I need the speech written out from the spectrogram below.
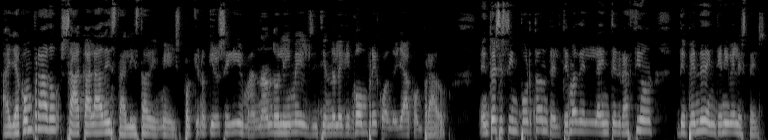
haya comprado, sácala de esta lista de emails, porque no quiero seguir mandándole emails diciéndole que compre cuando ya ha comprado. Entonces es importante el tema de la integración, depende de en qué nivel estés.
